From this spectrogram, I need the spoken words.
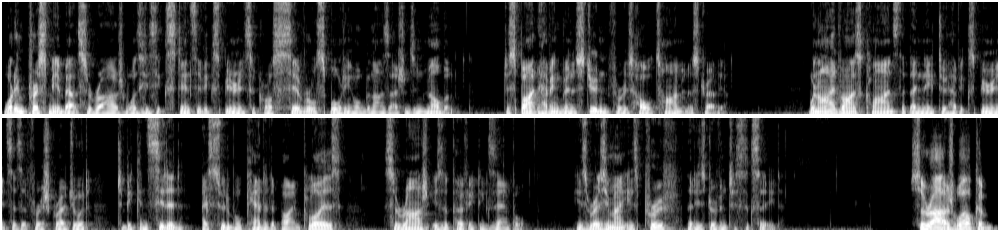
What impressed me about Suraj was his extensive experience across several sporting organisations in Melbourne, despite having been a student for his whole time in Australia. When I advise clients that they need to have experience as a fresh graduate to be considered a suitable candidate by employers, Suraj is a perfect example. His resume is proof that he's driven to succeed. Suraj, welcome.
